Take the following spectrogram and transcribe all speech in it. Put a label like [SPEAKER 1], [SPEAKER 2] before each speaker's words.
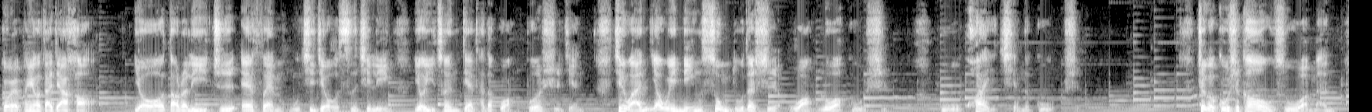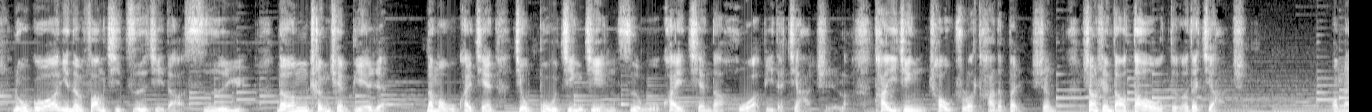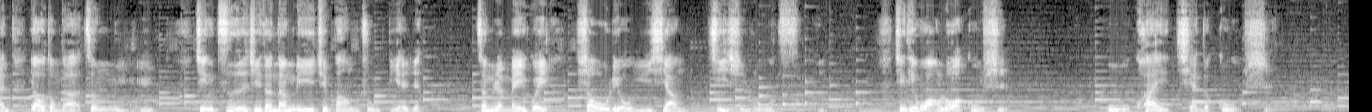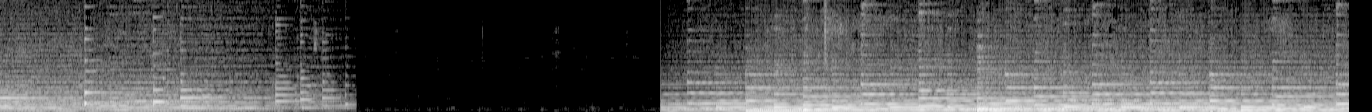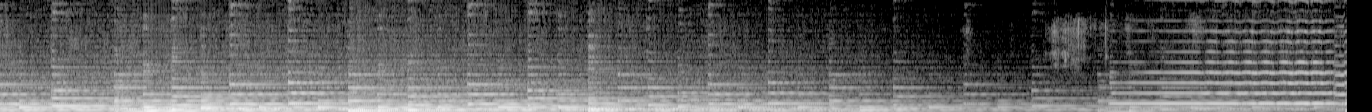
[SPEAKER 1] 各位朋友，大家好！又到了荔枝 FM 五七九四七零又一村电台的广播时间。今晚要为您诵读的是网络故事《五块钱的故事》。这个故事告诉我们：如果你能放弃自己的私欲，能成全别人。那么五块钱就不仅仅是五块钱的货币的价值了，它已经超出了它的本身，上升到道德的价值。我们要懂得赠予，尽自己的能力去帮助别人。赠人玫瑰，手留余香，即是如此。请听网络故事：五块钱的故事。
